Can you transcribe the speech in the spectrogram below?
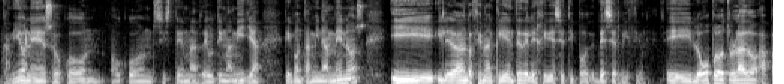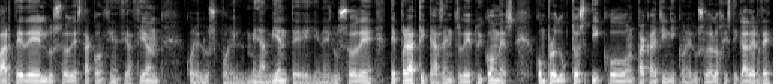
camiones o con, o con sistemas de última milla que contaminan menos y, y le dan la opción al cliente de elegir ese tipo de servicio. Y luego, por otro lado, aparte del uso de esta concienciación con el uso por el medio ambiente y en el uso de, prácticas dentro de tu e-commerce con productos y con packaging y con el uso de la logística verde,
